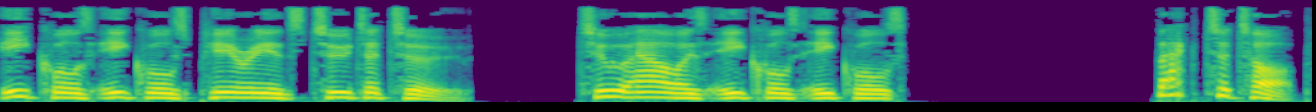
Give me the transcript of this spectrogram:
equals equals periods 2 to 2 2 hours equals equals. Back to top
